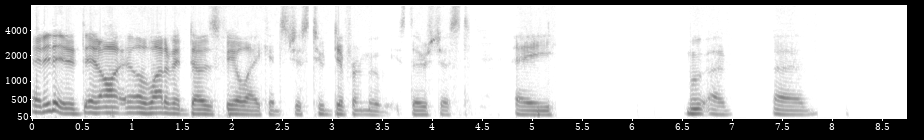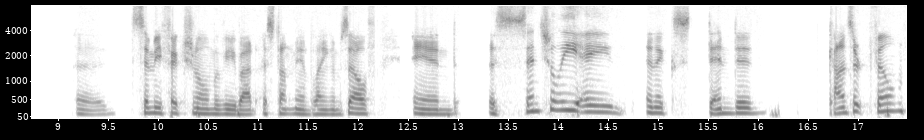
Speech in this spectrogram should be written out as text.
and it, it, a lot of it does feel like it's just two different movies. There's just a a, a, a semi-fictional movie about a stuntman playing himself, and essentially a an extended concert film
